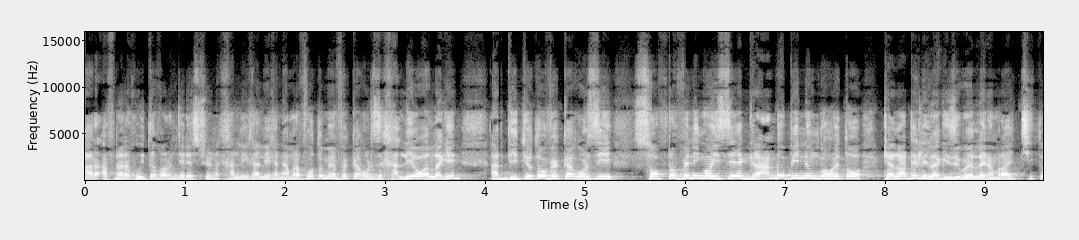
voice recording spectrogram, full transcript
আর আপনারা কইতে পারেন যে রেস্টুরেন্ট খালি খালি খানে আমরা প্রথমে অপেক্ষা করছি খালি হওয়ার লাগিন, আর দ্বিতীয়ত অপেক্ষা করছি সফট ওপেনিং হয়েছে গ্র্যান্ড ওপেনিং হয়তো ঠেলাঠেলি লাগি যাব এর লাইন আমরা আইছি তো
